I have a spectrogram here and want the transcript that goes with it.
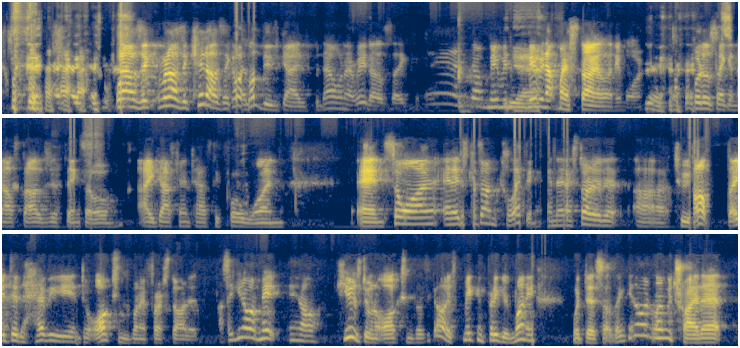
when I was like, when I was a kid, I was like, oh, I love these guys. But now when I read, I was like, eh, know, maybe Yeah. maybe not my style anymore. but it was like a nostalgia thing. So I got Fantastic Four one, and so on, and I just kept on collecting. And then I started uh, to evolve. I did heavy into auctions when I first started. I was like, you know what, mate? You know, he was doing auctions. I was like, oh, he's making pretty good money with this. I was like, you know what? Let me try that.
